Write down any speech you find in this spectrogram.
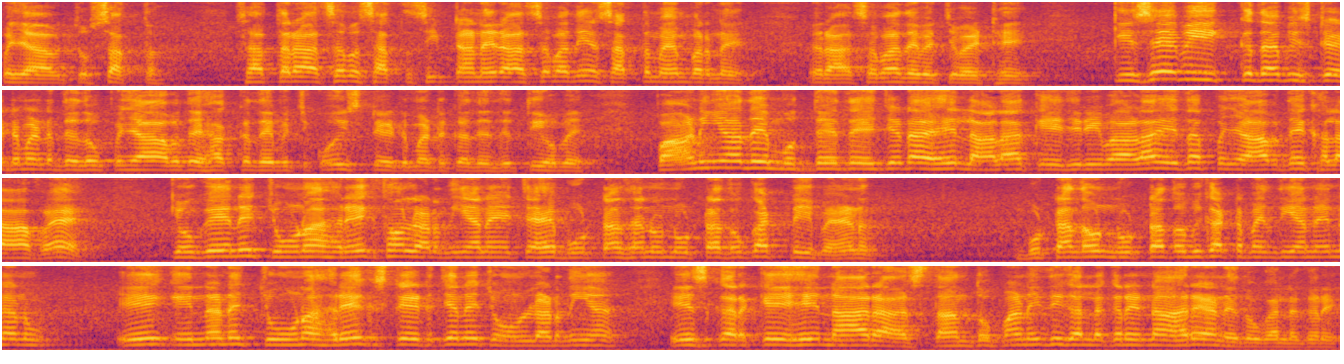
ਪੰਜਾਬ ਤੋਂ ਸੱਤ। ਸੱਤ ਰਾਜ ਸਭਾ, ਸੱਤ ਸੀਟਾਂ ਨੇ ਰਾਜ ਸਭਾ ਦੀਆਂ, ਸੱਤ ਮੈਂਬਰ ਨੇ ਰਾਜ ਸਭਾ ਦੇ ਵਿੱਚ ਬੈਠੇ। ਕਿਸੇ ਵੀ ਇੱਕ ਦਾ ਵੀ ਸਟੇਟਮੈਂਟ ਦੇ ਦਿਓ, ਪੰਜਾਬ ਦੇ ਹੱਕ ਦੇ ਵਿੱਚ ਕੋਈ ਸਟੇਟਮੈਂਟ ਕਦੇ ਦਿੱਤੀ ਹੋਵੇ। ਪਾਣੀਆਂ ਦੇ ਮੁੱਦੇ ਤੇ ਜਿਹੜਾ ਇਹ ਲਾਲਾ ਕੇਜਰੀਵਾਲ ਆ, ਇਹ ਤਾਂ ਪੰਜਾਬ ਦੇ ਖਿਲਾਫ ਹੈ। ਕਿਉਂਕਿ ਇਹਨੇ ਚੋਣਾਂ ਹਰੇਕ ਥਾਂ ਲੜਦੀਆਂ ਨੇ, ਚਾਹੇ ਵੋਟਾਂ ਸਾਨੂੰ ਨੋਟਾਂ ਤੋਂ ਘੱਟ ਹੀ ਪੈਣ। ਵੋਟਾਂ ਤਾਂ ਉਹ ਨੋਟਾਂ ਤੋਂ ਵੀ ਘੱਟ ਪੈਂਦੀਆਂ ਨੇ ਇਹਨਾਂ ਨੂੰ। ਇਹ ਇਹਨਾਂ ਨੇ ਚੋਣਾਂ ਹਰੇਕ ਸਟੇਟ 'ਚ ਇਹਨੇ ਚੋਣ ਲੜਦੀਆਂ ਇਸ ਕਰਕੇ ਇਹ ਨਾ ਰਾਜਸਥਾਨ ਤੋਂ ਪਾਣੀ ਦੀ ਗੱਲ ਕਰੇ, ਨਾ ਹਰਿਆਣੇ ਤੋਂ ਗੱਲ ਕਰੇ।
